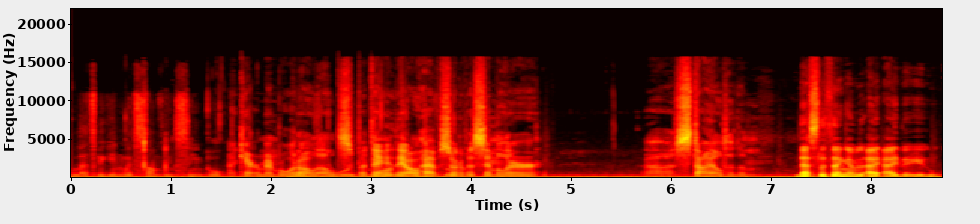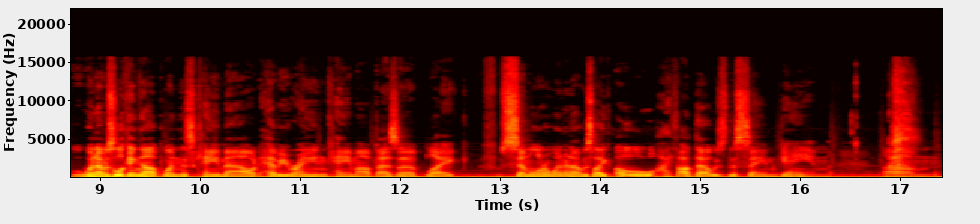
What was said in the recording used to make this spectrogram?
Let's begin with something simple. I can't remember what Move all else, but they, they all have sort of a similar uh, style to them. That's the thing. I, I, I when I was looking up when this came out, Heavy Rain came up as a like f- similar one, and I was like, oh, I thought that was the same game. Um,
